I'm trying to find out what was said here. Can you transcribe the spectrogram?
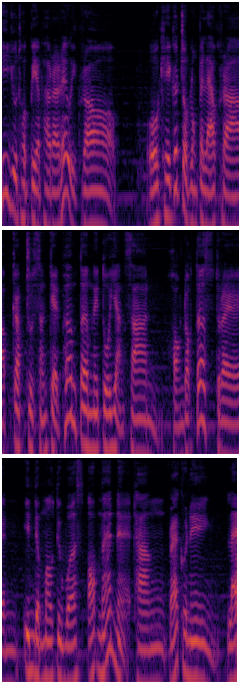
ที่ยูโทเปียพาราเรลอีกรอบ โอเคก็จบลงไปแล้วครับ กับจุดสังเกตเพิ่มเติมในตัวอย่างสั้น ของ Doctor Strange in the Multiverse of Madness ทั้ง Reckoning และ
